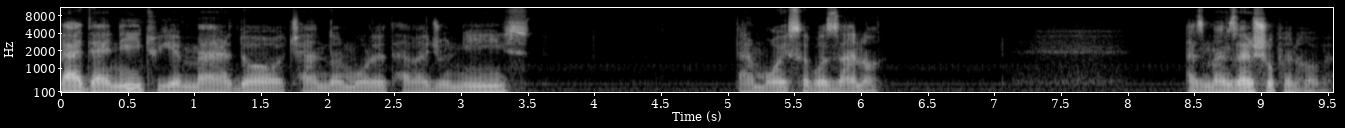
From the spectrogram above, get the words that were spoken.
بدنی توی مردا چندان مورد توجه نیست در مقایسه با زنان. از منظر شوپنهاور.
